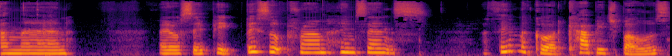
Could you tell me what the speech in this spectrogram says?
And then I also picked this up from HomeSense. I think they're called cabbage bowls.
